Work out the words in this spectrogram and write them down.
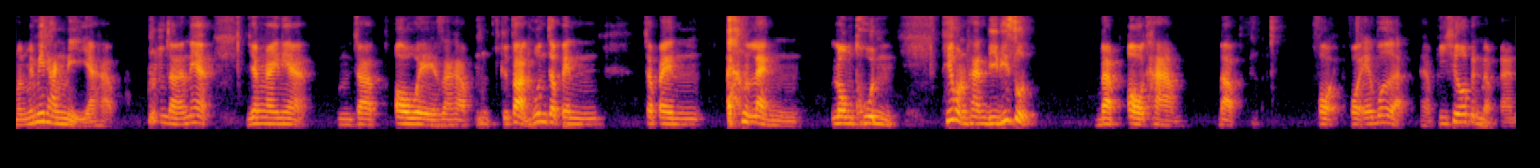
มันไม่มีทางหนีอะครับดังนั้นเนี่ยยังไงเนี่ยมันจะ always นะครับ คือตลาดหุ้นจะเป็นจะเป็นแหล่ง ลงทุนที่ผลตอบแทนดีที่สุดแบบ all time แบบ for forever อะนะครับพี่เชื่อว่าเป็นแบบนั้น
